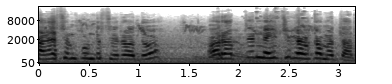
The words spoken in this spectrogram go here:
ಗಣೇಶನ್ ಕುಂಡಿಸಿರೋದು. ಅವ್ರ ಅಪ್ತಿನ ನೈಚಿಗೆ ಹೇಳ್ಕೊಂಬತ್ತಾರ.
